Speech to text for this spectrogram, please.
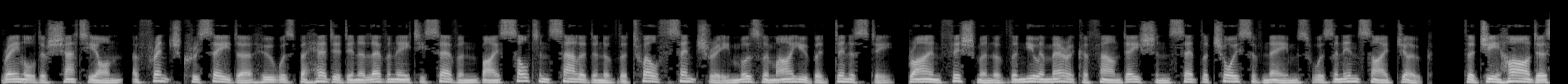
Reynaud of Châtillon, a French crusader who was beheaded in 1187 by Sultan Saladin of the 12th century Muslim Ayyubid dynasty. Brian Fishman of the New America Foundation said the choice of names was an inside joke. The jihadis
